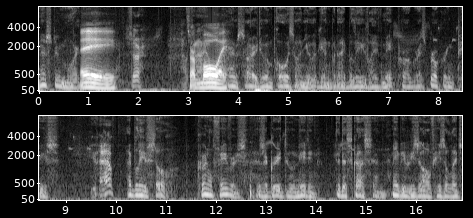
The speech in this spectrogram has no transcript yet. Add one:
Mr. Morgan, Hey, Sir. it's our I help boy. I'm sorry to impose on you again, but I believe I've made progress brokering peace. You You have? I believe so. Colonel Favors has agreed to a meeting to discuss and maybe resolve his alleged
